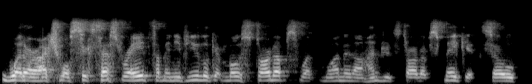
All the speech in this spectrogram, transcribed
what are actual success rates? I mean, if you look at most startups, what one in a hundred startups make it. So,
